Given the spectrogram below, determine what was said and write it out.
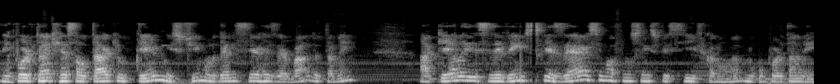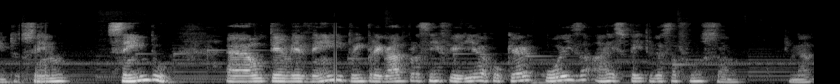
É importante ressaltar que o termo estímulo deve ser reservado também àqueles eventos que exercem uma função específica no, no comportamento, sendo, sendo é, o termo evento empregado para se referir a qualquer coisa a respeito dessa função. Né?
